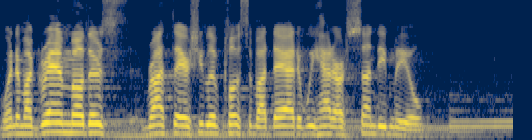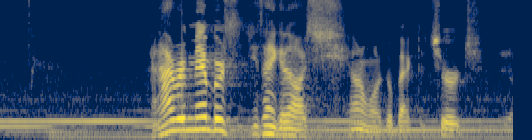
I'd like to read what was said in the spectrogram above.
Went to my grandmother's right there. She lived close to my dad, and we had our Sunday meal. And I remember you thinking, oh, ah, sh- I don't want to go back to church. Yeah.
